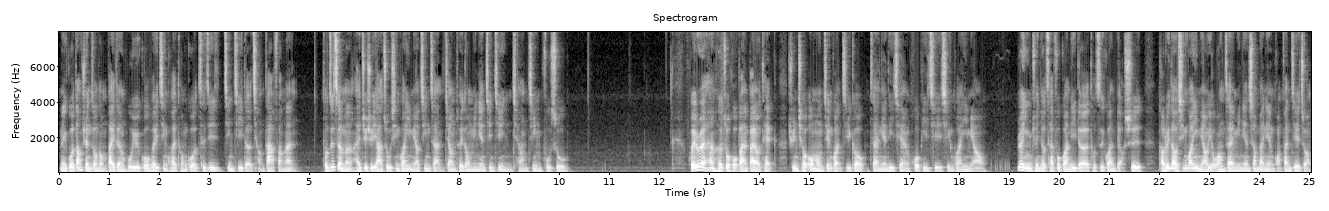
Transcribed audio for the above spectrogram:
美国当选总统拜登呼吁国会尽快通过刺激经济的强大方案。投资者们还继续押注新冠疫苗进展将推动明年经济强劲复苏。辉瑞和合作伙伴 BioTech 寻求欧盟监管机构在年底前获批其新冠疫苗。瑞银全球财富管理的投资官表示，考虑到新冠疫苗有望在明年上半年广泛接种，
